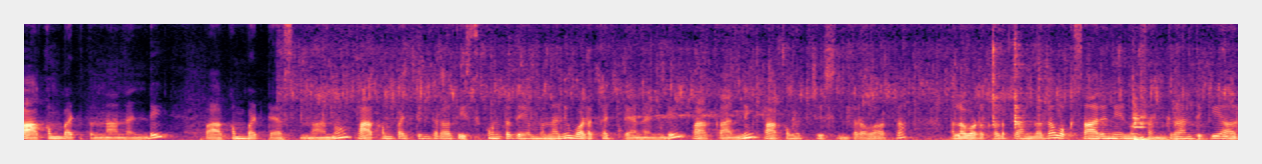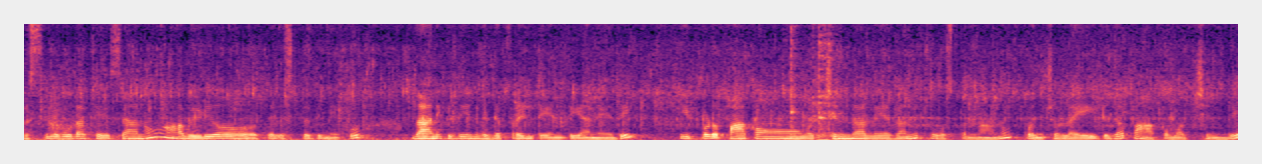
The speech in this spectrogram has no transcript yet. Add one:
పాకం పట్టుతున్నానండి. పాకం పట్టేస్తున్నాను. పాకం పట్టిన తర్వాత ఇసుకుంటుందేమోనని వడకట్టానండి. పాకాన్ని పాకం వచ్చేసిన తర్వాత అలా వడకడతాం కదా. ఒకసారి నేను సంక్రాంతికి అరిసెలు కూడా చేశాను. ఆ వీడియో తెలుస్తుంది మీకు. దానికి దీనికి డిఫరెంట్ ఏంటి అనేది ఇప్పుడు పాకం వచ్చిందా లేదా అని చూస్తున్నాను. కొంచెం లైట్గా పాకం వచ్చింది.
